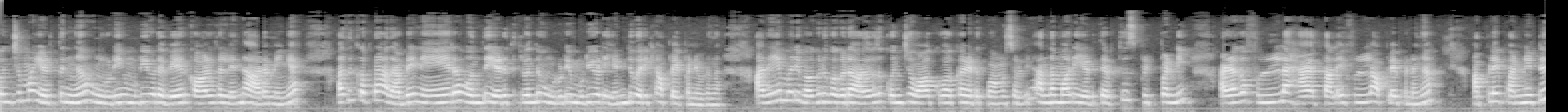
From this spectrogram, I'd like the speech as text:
கொஞ்சமாக எடுத்துங்க. உங்களுடைய முடியோட வேர் கால்கள்லேருந்து ஆரம்பிங்க. அதுக்கப்புறம் அதை அப்படியே நேராக வந்து எடுத்துகிட்டு வந்து உங்களுடைய முடியோட எண்டு வரைக்கும் அப்ளை பண்ணி விடுங்க. அதே மாதிரி வகுடு வகுடு அதாவது கொஞ்சம் வாக்கு வாக்காக எடுக்குவாங்கன்னு சொல்லி அந்த மாதிரி எடுத்து எடுத்து ஸ்ப்ளிட் பண்ணி அழகாக ஃபுல்லாக ஹேர் தலை ஃபுல்லாக அப்ளை பண்ணுங்கள் அப்ளை பண்ணிவிட்டு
